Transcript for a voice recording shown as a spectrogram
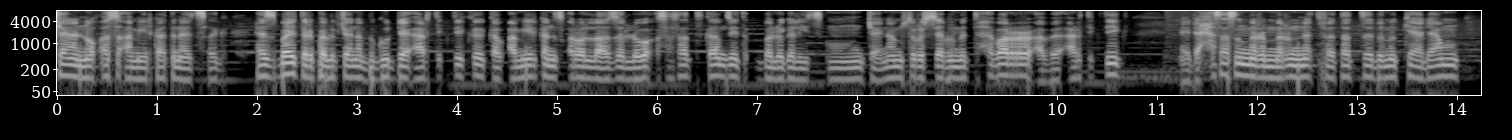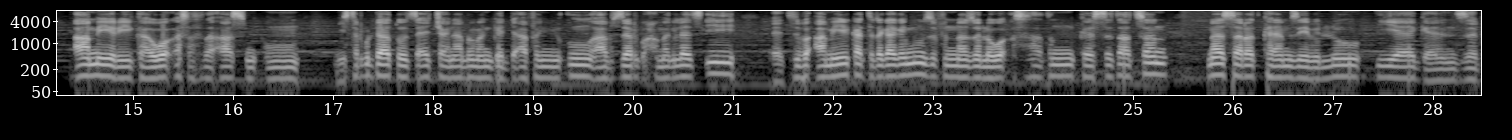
ቻይና ንወቀሳ ኣሜሪካ ትነፅግ ህዝባዊት ሪፐብሊክ ቻይና ብጉዳይ ኣርክቲክ ካብ ኣሜሪካ ንዝቀርበላ ዘሎ ወቀሳታት ከም ገሊፅ ቻይና ምስ ሩስያ ብምትሕባር ኣብ ኣርክቲክ ናይ ዳሓሳስን ምርምርን ንጥፈታት ብምክያድያ ኣሜሪካ ወቀሳታት ኣስሚዖም ሚኒስትር ጉዳያት ወፃኢ ቻይና ብመንገዲ ኣፈኝኡ ኣብ ዘርግሖ መግለፂ እቲ ብኣሜሪካ ተደጋጋሚ ዝፍነ ዘሎ ወቀሳታትን ክስታትን መሰረት ከም ዘይብሉ የገንዝብ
